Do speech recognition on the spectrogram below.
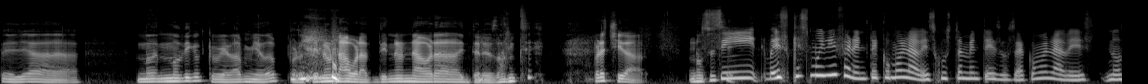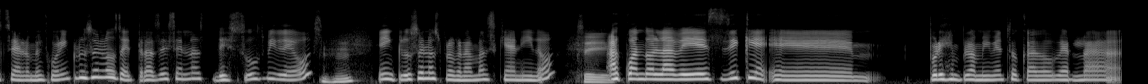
Ella... No, no digo que me da miedo, pero tiene un aura, tiene una aura interesante. Pero es chida. No sé si... Sí, es que es muy diferente cómo la ves justamente eso, o sea, cómo la ves, no sé, a lo mejor incluso en los detrás de escenas de sus videos e incluso en los programas que han ido, Sí. a cuando la ves de que, eh, por ejemplo, a mí me ha tocado verla,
